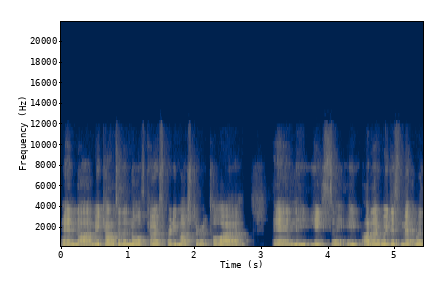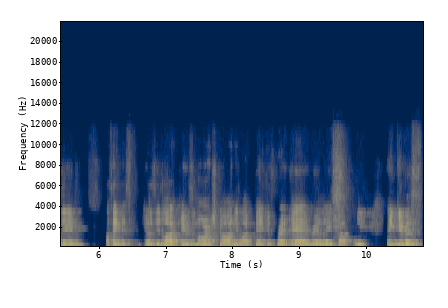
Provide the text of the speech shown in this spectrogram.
and um, he come to the north coast pretty much to retire and he, he, he, I don't know, we just met with him. I think it's because he like he was an Irish guy and he liked Bianca's red hair, really. But he they give us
